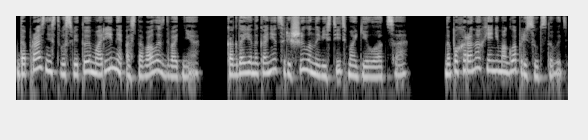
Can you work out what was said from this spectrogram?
До празднества Святой Марины оставалось два дня, когда я, наконец, решила навестить могилу отца. На похоронах я не могла присутствовать,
